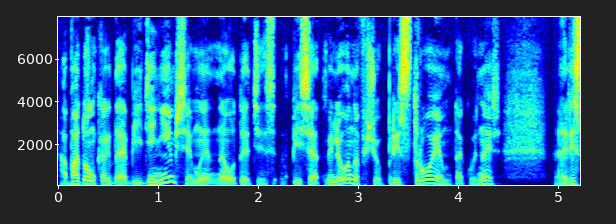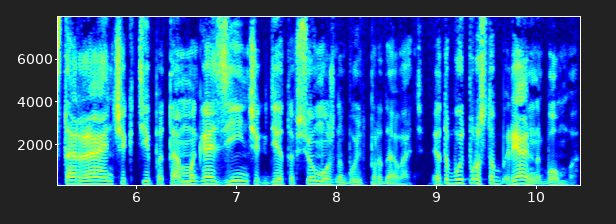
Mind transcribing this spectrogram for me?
А потом, когда объединимся, мы на вот эти с- 50 миллионов еще пристроим такой, знаешь, ресторанчик, типа там магазинчик где-то, все можно будет продавать. Это будет просто реально бомба.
